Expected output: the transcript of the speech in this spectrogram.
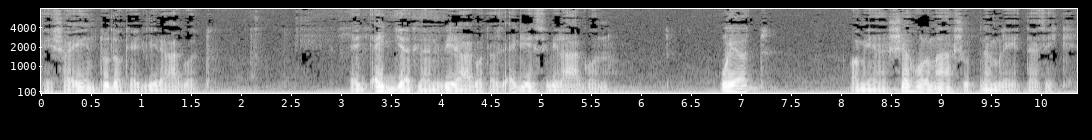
És ha én tudok egy virágot, egy egyetlen virágot az egész világon, olyat, amilyen sehol másút nem létezik,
